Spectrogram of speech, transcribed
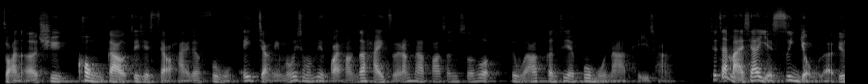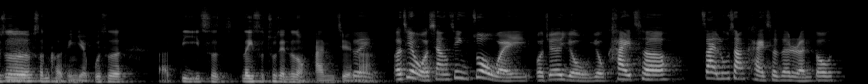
转而去控告这些小孩的父母，哎，讲你们为什么没有管好你的孩子，让他发生车祸，所以我要跟这些父母拿赔偿。现在马来西亚也是有的，就是申可婷也不是呃第一次类似出现这种案件。对，而且我相信作为我觉得有有开车。在路上开车的人都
